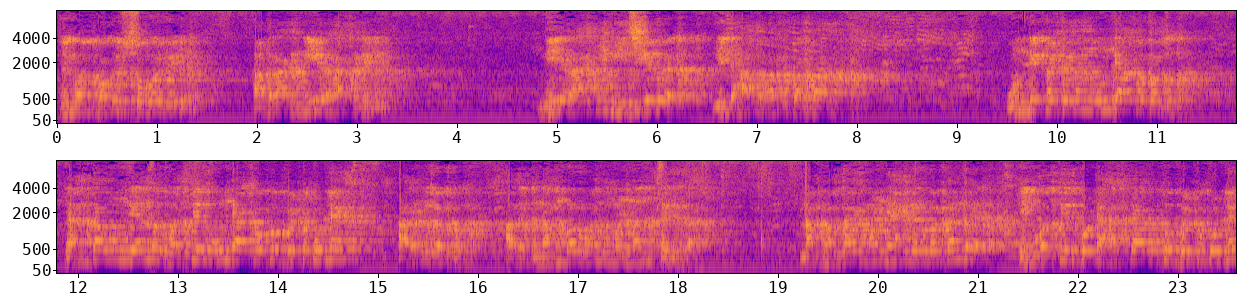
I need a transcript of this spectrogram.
ಹಿಂಗೊಂದು ಬಗಸ್ ತಗೋರಿ, ಅದ್ರಾಗ ನೀರ್ ಹಾಕ್ರಿ. ನೀರ್ ಹಾಕಿ ಈಚಿಗಿದ್ರೆ ಇಲ್ಲಿ ಹಾಲು ಹೊರಗೆ ಬರಬಾರ್ದು. ಉಂಡಿ ಕಟ್ಟದಂಗ ಉಂಡೆ ಆಗ್ಬೇಕದು ಎಂತ ಉಂಡಿ ಅಂದ್ರೆ ಒತ್ತಿದ ಉಂಡೆ ಆಗ್ಬೇಕು, ಬಿಟ್ಟು ಕೂಡ್ಲೆ ಅರಳಬೇಕು. ಅದಕ್ಕೆ ನಂಬರ್ ಒಂದು ಮಣ್ಣು ಅಂತ ನಮ್ಮ ಹೊಲದಾಗ ಮಣ್ಣು ಹೆಂಗಿರ್ಬೇಕಂದ್ರೆ ಹಿಂಗ್ ಒತ್ತಿದ ಕೂಡಲೇ ಹತ್ತಿ ಆಗ್ಬೇಕು, ಬಿಟ್ಟು ಕೂಡಲೇ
